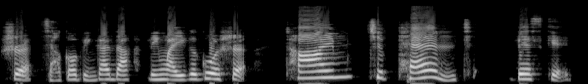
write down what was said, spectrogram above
是小狗饼干的另外一个故事。Time to paint biscuit.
